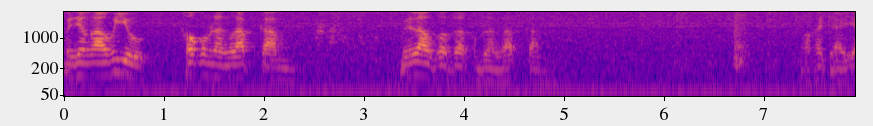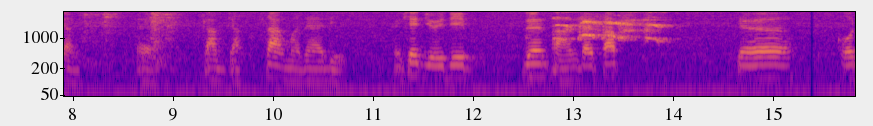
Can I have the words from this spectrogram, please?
มันยังเอาไม่อยู่ เขากำลังรับกรรมเหมือนเราก็กำลังรับกรรมเข้าใจยังกรรมจากสร้างมาในอดีตอย่างเช่นอยู่ดีเดินผ่านไปปั๊บเจอคน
